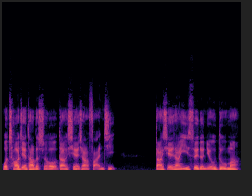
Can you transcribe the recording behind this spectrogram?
我朝见他的时候，当献上燔祭，当献上一岁的牛犊吗？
